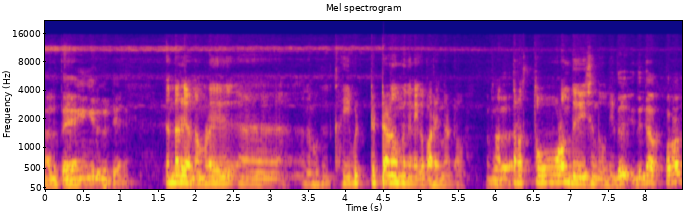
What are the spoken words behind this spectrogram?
നല്ല തേങ്ങെങ്കിലും കിട്ടിയേനെ. എന്താ പറയുക നമ്മൾ നമുക്ക് കൈവിട്ടിട്ടാണ് നമ്മൾ ഇങ്ങനെയൊക്കെ പറയുന്നത് കേട്ടോ. അത്രത്തോളം ദേഷ്യം തോന്നി. ഇത് ഇതിന്റെ അപ്പുറം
